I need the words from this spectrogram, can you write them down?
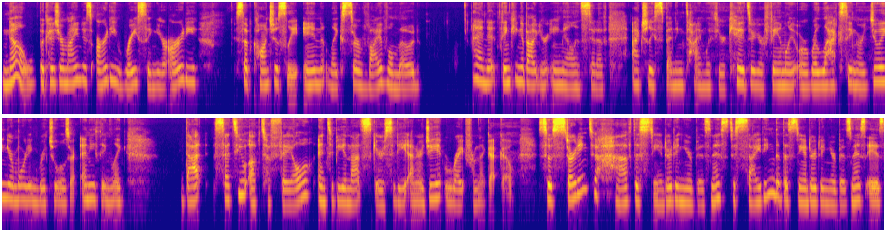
No, because your mind is already racing. You're already subconsciously in like survival mode and thinking about your email instead of actually spending time with your kids or your family or relaxing or doing your morning rituals or anything like that sets you up to fail and to be in that scarcity energy right from the get go. So, starting to have the standard in your business, deciding that the standard in your business is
